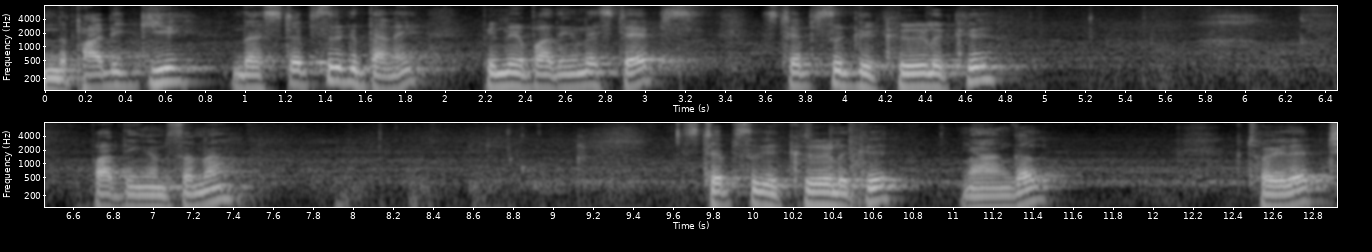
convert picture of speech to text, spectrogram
இந்த படிக்கு இந்த ஸ்டெப்ஸ் இருக்குது தானே பின்ன பார்த்தீங்கன்னா ஸ்டெப்ஸ் ஸ்டெப்ஸுக்கு கீழுக்கு பார்த்தீங்கன்னு சொன்னால் ஸ்டெப்ஸுக்கு கீழுக்கு நாங்கள் டாய்லெட்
